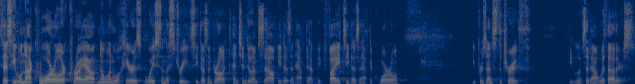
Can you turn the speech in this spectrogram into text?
Says he will not quarrel or cry out. No one will hear his voice in the streets. He doesn't draw attention to himself. He doesn't have to have big fights. He doesn't have to quarrel. He presents the truth. He lives it out with others.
